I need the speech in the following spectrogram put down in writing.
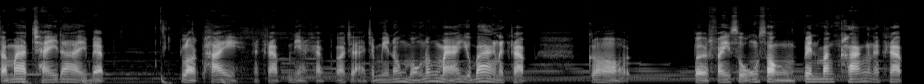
สามารถใช้ได้แบบปลอดภัยนะครับเนี่ยครับก็จะอาจจะมีน้องหมงน้องหมาอยู่บ้างนะครับ ก็เปิดไฟสูงส่องเป็นบางครั้งนะครับ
